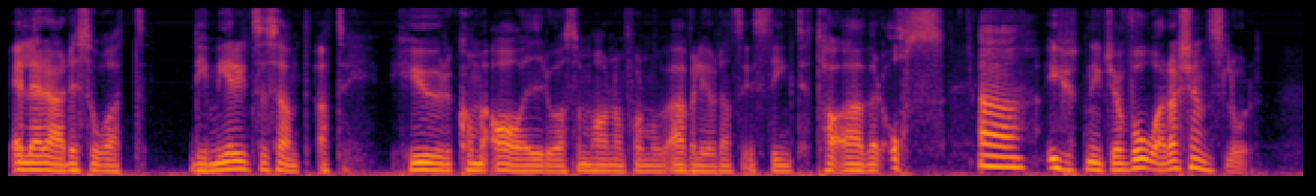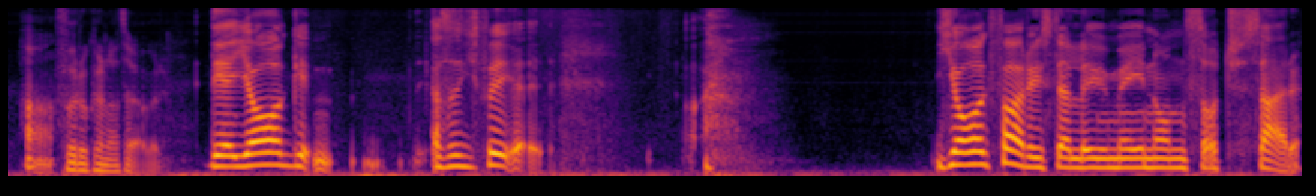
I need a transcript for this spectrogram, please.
Eller är det så att det är mer intressant att hur kommer AI då som har någon form av överlevnadsinstinkt ta över oss? Ja. Utnyttja våra känslor Ja. för att kunna ta över? Det jag, alltså för jag föreställer ju mig någon sorts så här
